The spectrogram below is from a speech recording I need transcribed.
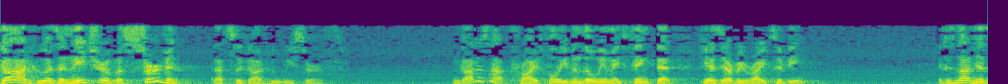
God, who has a nature of a servant, that's the God who we serve. And God is not prideful, even though we may think that He has every right to be. It is not His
